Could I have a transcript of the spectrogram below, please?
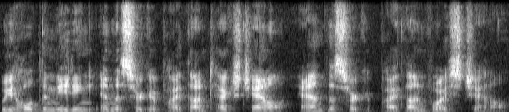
We hold the meeting in the CircuitPython text channel and the CircuitPython voice channel.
